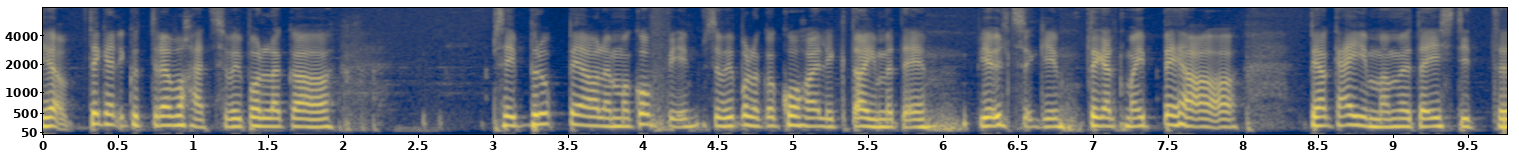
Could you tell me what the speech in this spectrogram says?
ja tegelikult ei ole vahet, see võib olla ka, see ei pea olema kohvi, see võib olla ka kohalik taimetee. Ja üldsegi tegelikult ma ei pea, pea käima mööda Eestit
